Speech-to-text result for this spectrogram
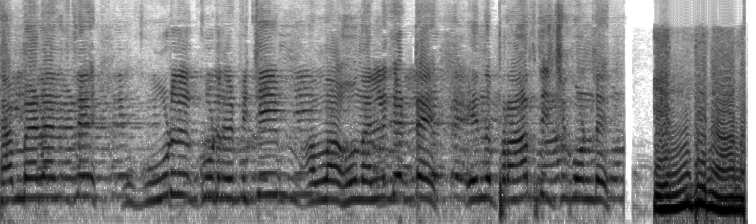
സമ്മേളനത്തിൽ കൂടുതൽ കൂടുതൽ വിജയം അള്ളാഹു നൽകട്ടെ എന്ന് പ്രാർത്ഥിച്ചുകൊണ്ട് എന്തിനാണ്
